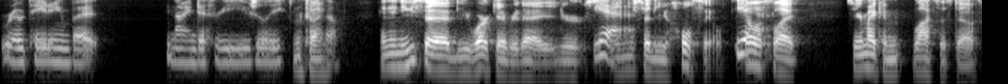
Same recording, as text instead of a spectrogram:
rotating, but nine to three usually. Okay. So And then you said you work every day. You're Yeah. And you said you wholesale. Yeah. Tell us like so you're making lots of stuff.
